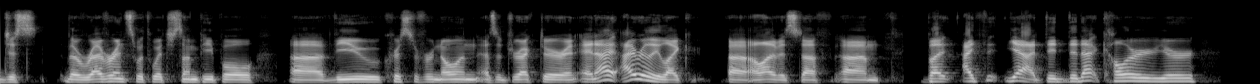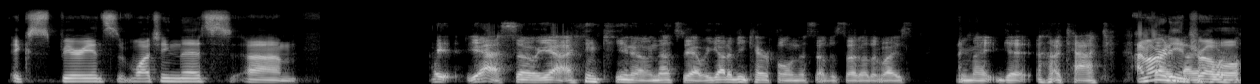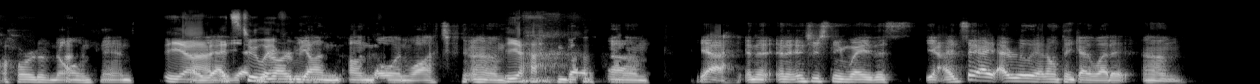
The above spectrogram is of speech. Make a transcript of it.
just the reverence with which some people uh, view Christopher Nolan as a director, and and I I really like uh, a lot of his stuff. Um, but I th- yeah, did did that color your experience of watching this? Um, I, yeah, so yeah, I think you know, and that's yeah, we got to be careful in this episode, otherwise we might get attacked. I'm already by, in by trouble. A horde, a horde of Nolan uh, fans. Yeah, uh, yeah it's yeah, too late. We're already on on Nolan watch. Um, yeah, but um, yeah, in, a, in an interesting way, this yeah, I'd say I, I really I don't think I let it um,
